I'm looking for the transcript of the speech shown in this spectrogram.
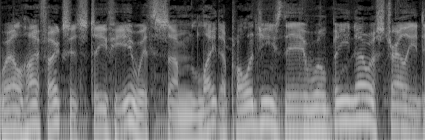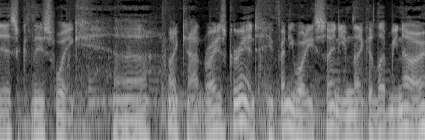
Well, hi folks, it's Steve here with some late apologies. There will be no Australia desk this week. Uh, I can't raise Grant. If anybody's seen him, they could let me know.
